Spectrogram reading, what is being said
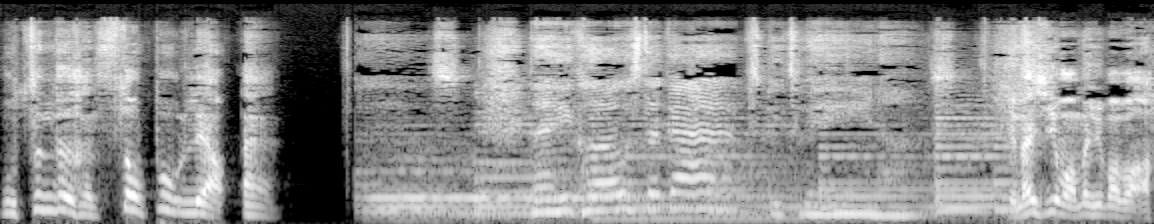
我真的很受不了哎。给南希网麦学宝宝啊。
